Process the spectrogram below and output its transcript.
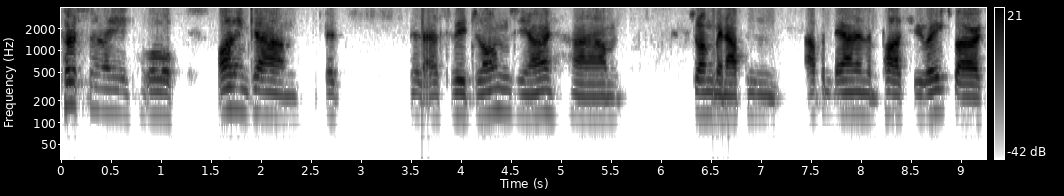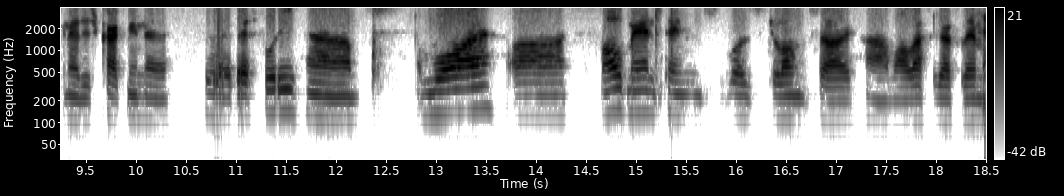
personally, well, I think um, it's, it has to be Geelong's. You know, um, Geelong been up and up and down in the past few weeks, but I reckon they're just cracking in the, their best footy. Um, and why? Uh, my old man's team was Geelong, so um, I'll have to go for them.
